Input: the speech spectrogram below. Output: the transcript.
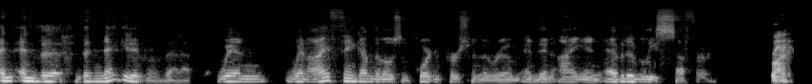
and and the the negative of that when when i think i'm the most important person in the room and then i inevitably suffer Right.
